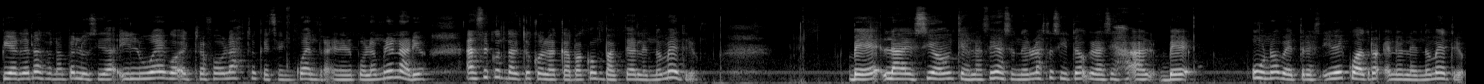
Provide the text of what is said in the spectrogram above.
pierde la zona pelúcida y luego el trofoblasto, que se encuentra en el polo embrionario, hace contacto con la capa compacta del endometrio. B. La adhesión, que es la fijación del blastocito gracias al B1, B3 y B4 en el endometrio.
